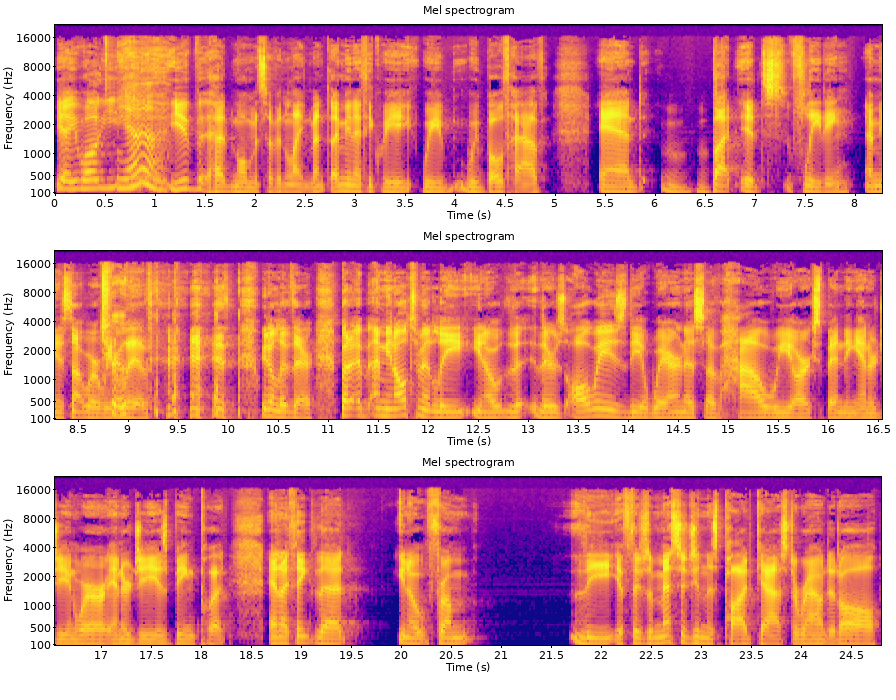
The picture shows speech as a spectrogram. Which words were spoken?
Yeah, well, Yeah. you've had moments of enlightenment. I mean, I think we we we both have, and but it's fleeting. I mean it's not where True. we live. We don't live there. But i mean ultimately you know the, there's always the awareness of how we are expending energy and where our energy is being put. And i think that you know from the if there's a message in this podcast around it all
